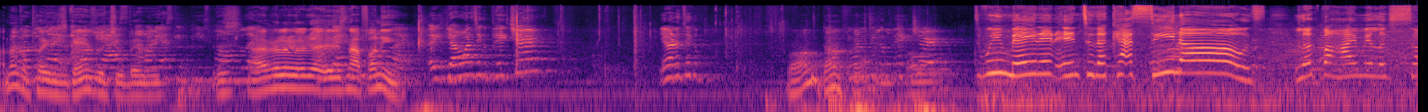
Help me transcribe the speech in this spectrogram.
I'm not gonna play like- these games with ask- you, baby. It's, like- I really- I'll it's not funny. like, uh, y'all wanna take a picture? You wanna take a? Well, I'm done. You wanna take a picture? We made it into the casinos. Look behind me, it looks so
